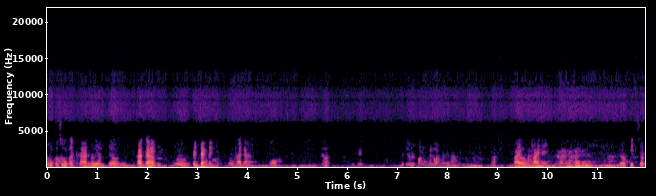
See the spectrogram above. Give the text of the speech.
วงกระทรวงการคลังเขาเนี่ยเที่ยวการดาบเป็นจังไหนวงการดาบจะไปฟังตลอดไม่ได้ใช่แบบไทยให้แล้วปิดช็อต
